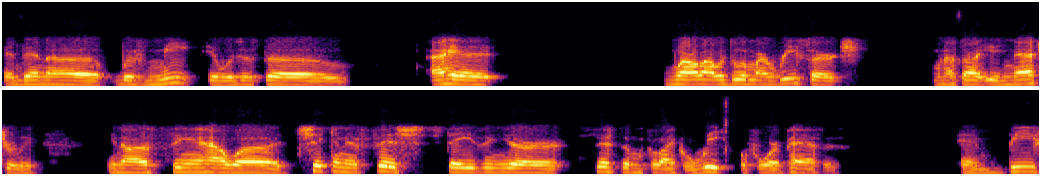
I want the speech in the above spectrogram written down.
And then uh, with meat, it was just uh, I had while I was doing my research when I started eating naturally, you know, seeing how uh, chicken and fish stays in your system for like a week before it passes, and beef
